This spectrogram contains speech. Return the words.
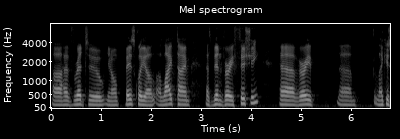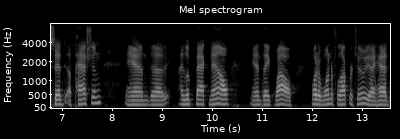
uh, have led to, you know, basically a, a lifetime has been very fishy, uh, very, um, like you said, a passion. And uh, I look back now and think, wow, what a wonderful opportunity I had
